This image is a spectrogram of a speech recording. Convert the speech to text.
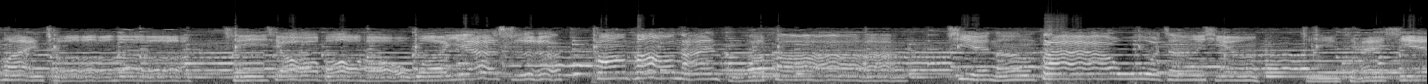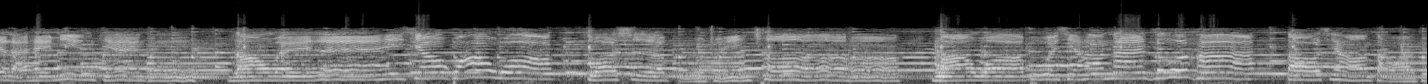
传承，秦小宝，我也是堂堂男子汉，岂能再无正形？今天喜来明天动，让外人笑话我做事不准成，骂我不像男子汉，倒像大狗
